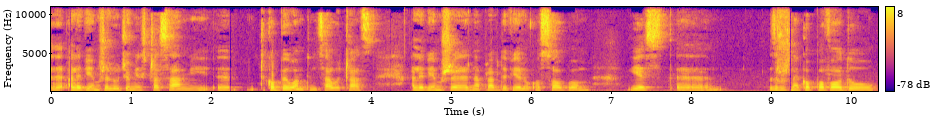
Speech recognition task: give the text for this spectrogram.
y, ale wiem, że ludziom jest czasami, y, tylko byłam tym cały czas, ale wiem, że naprawdę wielu osobom jest z różnego powodu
